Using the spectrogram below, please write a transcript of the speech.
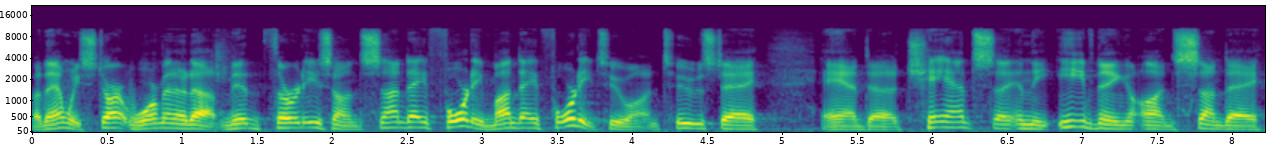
but then we start warming it up. Mid 30s on Sunday, 40 Monday, 42 on Tuesday and a chance uh, in the evening on Sunday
